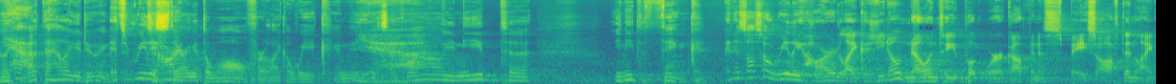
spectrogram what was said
You're like, Yeah. what the hell are you doing? It's really just hard- staring at the wall for like a week, and it's like, Yeah. wow, you need to, you need to think. And it's also really hard, like, because you don't know until you put work up in a space. Often, like,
